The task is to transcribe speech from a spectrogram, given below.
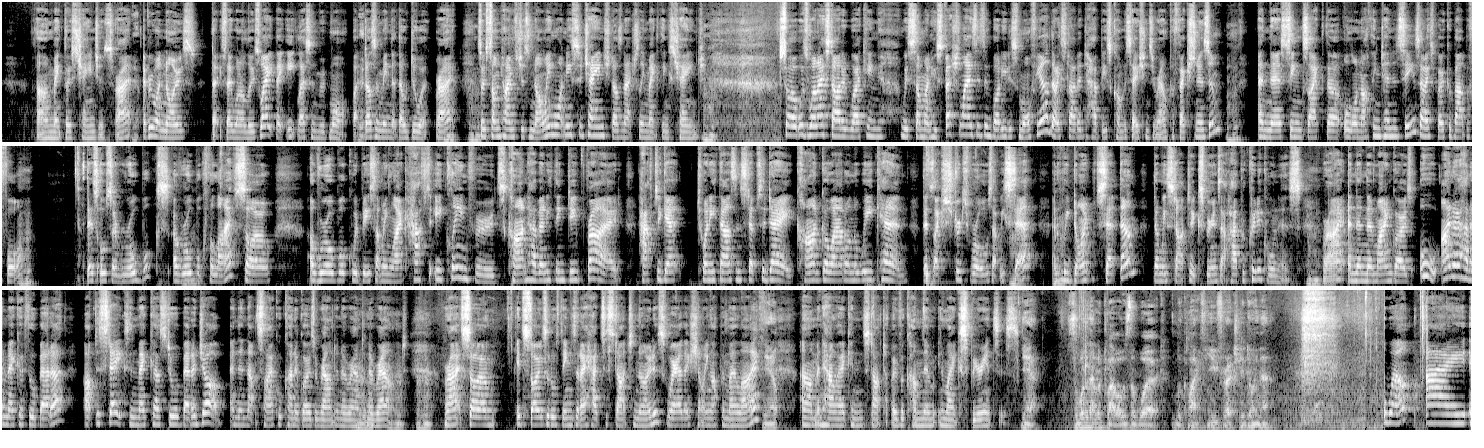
um, make those changes, right? Everyone knows that if they want to lose weight, they eat less and move more, but it doesn't mean that they'll do it, right? Mm-hmm. Mm-hmm. So sometimes just knowing what needs to change doesn't actually make things change. Mm-hmm. So it was when I started working with someone who specializes in body dysmorphia that I started to have these conversations around perfectionism. And there's things like the all or nothing tendencies that I spoke about before. There's also rule books, a rule book for life. So a rule book would be something like have to eat clean foods, can't have anything deep fried, have to get 20,000 steps a day, can't go out on the weekend. There's like strict rules that we mm-hmm. set. And if we mm-hmm. don't set them, then we start to experience that hypercriticalness, mm-hmm. right? And then their mind goes, Oh, I know how to make her feel better. Up the stakes and make us do a better job. And then that cycle kind of goes around and around and around, right? So it's those little things that I had to start to notice. Where are they showing up in my life? Yeah. um, and how I can start to overcome them in my experiences. Yeah. So what did that look like? What was the work look like for you for actually doing that? Well, I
